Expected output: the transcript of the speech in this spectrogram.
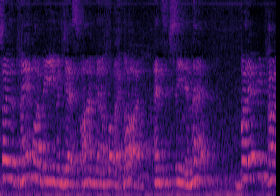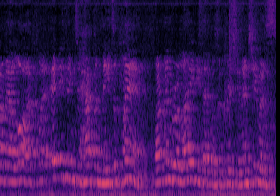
So the plan might be even just, I'm going to follow God and succeed in that. But every part of our life, for anything to happen, needs a plan. I remember a lady that was a Christian and she was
